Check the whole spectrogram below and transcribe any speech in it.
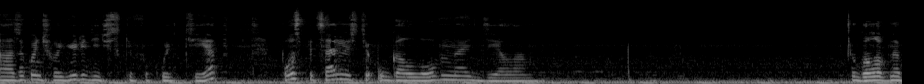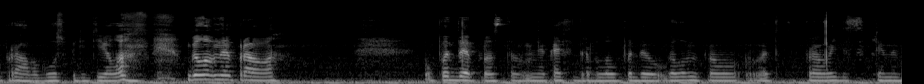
А, закончила юридический факультет по специальности уголовное дело. Уголовное право, господи, дело. Уголовное право. УПД просто. У меня кафедра была УПД, уголовно право, это, правовые дисциплины.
